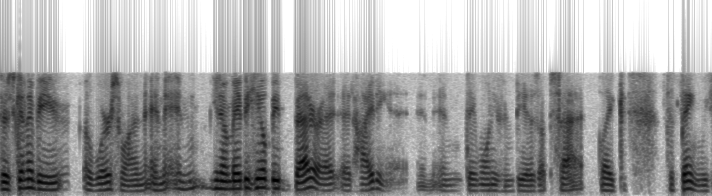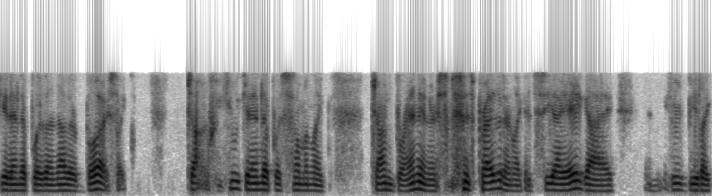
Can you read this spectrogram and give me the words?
there's going to be a worse one, and and you know maybe he'll be better at at hiding it, and and they won't even be as upset. Like the thing, we could end up with another Bush, like John. We could end up with someone like John Brennan or something as president, like a CIA guy, and he would be like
